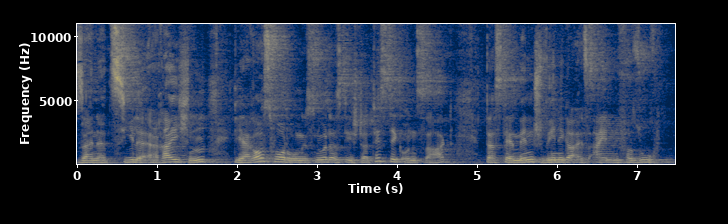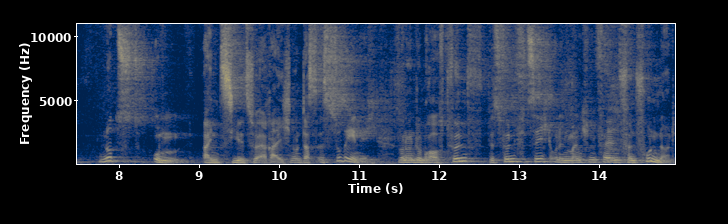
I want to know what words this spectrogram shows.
seiner Ziele erreichen. Die Herausforderung ist nur, dass die Statistik uns sagt, dass der Mensch weniger als einen Versuch nutzt, um ein Ziel zu erreichen. Und das ist zu wenig, sondern du brauchst 5 bis 50 und in manchen Fällen 500.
